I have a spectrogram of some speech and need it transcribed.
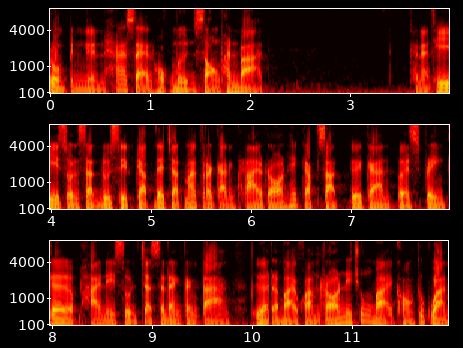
รวมเป็นเงิน 562,000 บาท ขณะที่สวนสัตว์ดุสิตครับได้จัดมาตรการคลายร้อนให้กับสัตว์ ด้วยการเปิดสปริงเกอร์ภายในส่วนจัดแสดงต่างๆ เพื่อระบายความร้อนในช่วงบ่ายของทุกวัน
